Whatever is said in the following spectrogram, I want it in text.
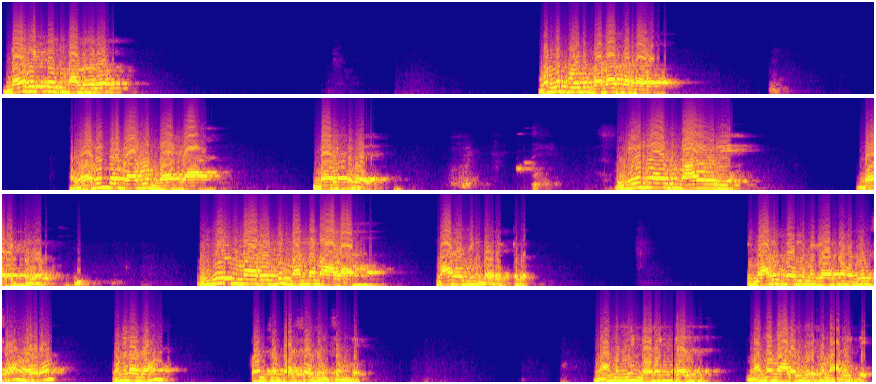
డైరెక్టర్ నలుగురు Mullapudi Prabhakar Rao Ravindra Babu Meka director. Veerraju Mavuri director. Vijay Kumar Reddy Mandamala managing director. ఈ నాలుగు పేర్లు మీకు ఎవరికైనా తెలుసా? ఎవరు? ఉన్నదా? కొంచెం పరిశోధించండి. Managing director Mannamala Vijayakumar Reddy.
